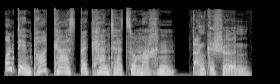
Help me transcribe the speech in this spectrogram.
und den Podcast bekannter zu machen. Dankeschön.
